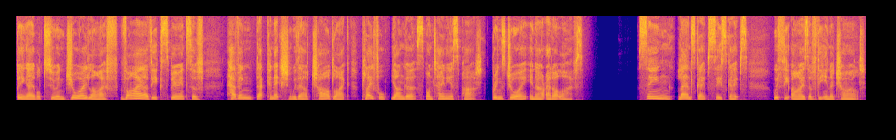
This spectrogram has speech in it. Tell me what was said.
being able to enjoy life via the experience of having that connection with our childlike, playful, younger, spontaneous part brings joy in our adult lives seeing landscapes, seascapes with the eyes of the inner child,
